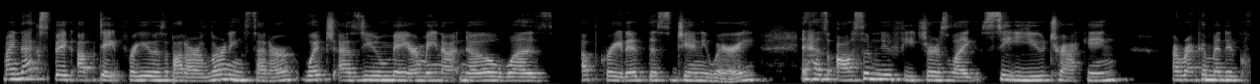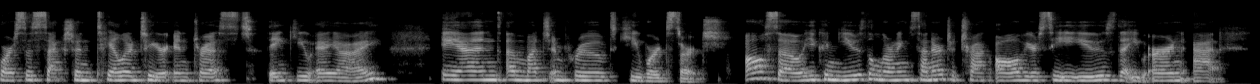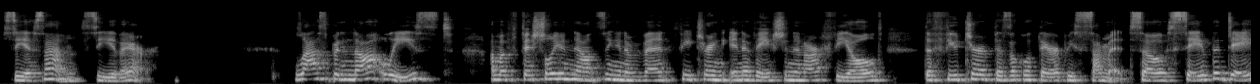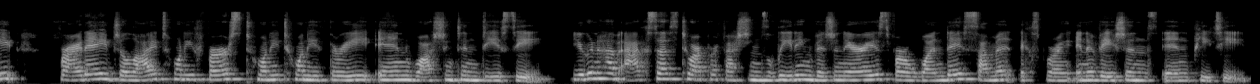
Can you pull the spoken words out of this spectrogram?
My next big update for you is about our Learning Center, which, as you may or may not know, was upgraded this January. It has awesome new features like CEU tracking, a recommended courses section tailored to your interest. Thank you, AI and a much improved keyword search. Also, you can use the Learning Center to track all of your CEUs that you earn at CSM. See you there. Last but not least, I'm officially announcing an event featuring innovation in our field, the Future of Physical Therapy Summit. So save the date, Friday, July 21st, 2023, in Washington, D.C. You're going to have access to our profession's leading visionaries for a one day summit exploring innovations in PT.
